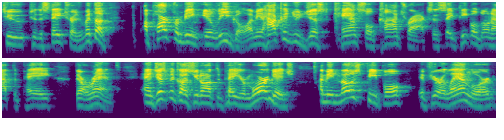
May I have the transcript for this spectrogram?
to to the state treasury. But look, apart from being illegal, I mean, how could you just cancel contracts and say people don't have to pay their rent? And just because you don't have to pay your mortgage I mean, most people, if you're a landlord,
